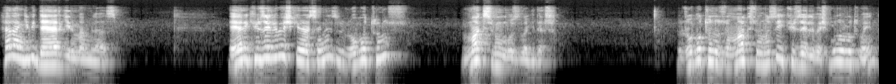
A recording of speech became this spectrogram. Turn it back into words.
herhangi bir değer girmem lazım. Eğer 255 girerseniz robotunuz maksimum hızla gider. Robotunuzun maksimum hızı 255. Bunu unutmayın.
